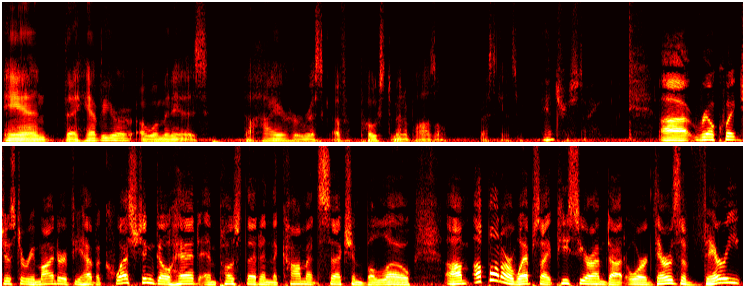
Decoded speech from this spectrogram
And the heavier a woman is, the higher her risk of postmenopausal breast cancer. Interesting. Uh, real quick, just a reminder if you have a question, go ahead and post that in the comments section below. Um, up on our website, pcrm.org, there is a very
